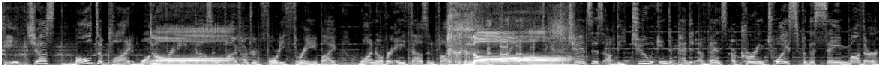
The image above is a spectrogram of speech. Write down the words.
He just multiplied 1 over No. 8,543 by 1 over 8,543 No. to get the chances of the two independent events occurring twice for the same mother,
